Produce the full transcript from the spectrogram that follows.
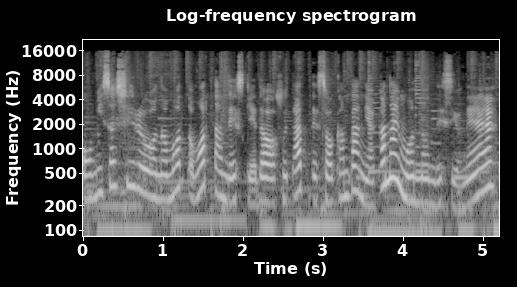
お味噌汁を飲もうと思ったんですけど蓋ってそう簡単に開かないもんなんですよね。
